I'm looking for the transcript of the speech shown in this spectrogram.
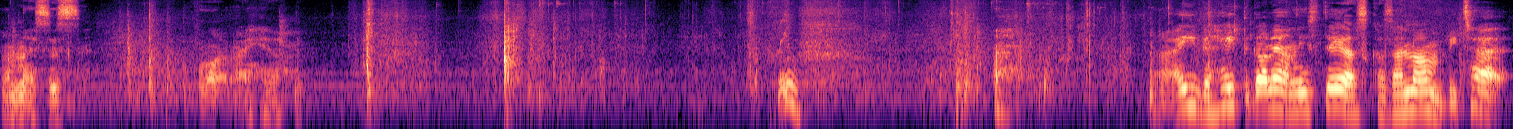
unless it's one right here. Oof. I even hate to go down these stairs because I know I'm to be tired.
